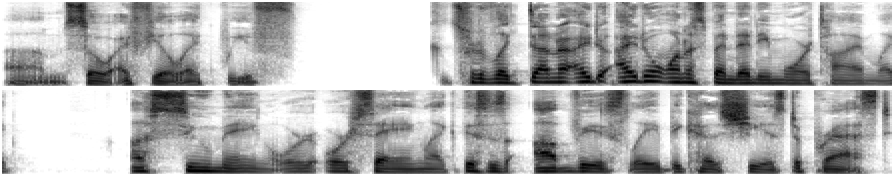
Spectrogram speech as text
Um, so I feel like we've sort of like done. I, I don't want to spend any more time like assuming or or saying like this is obviously because she is depressed.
